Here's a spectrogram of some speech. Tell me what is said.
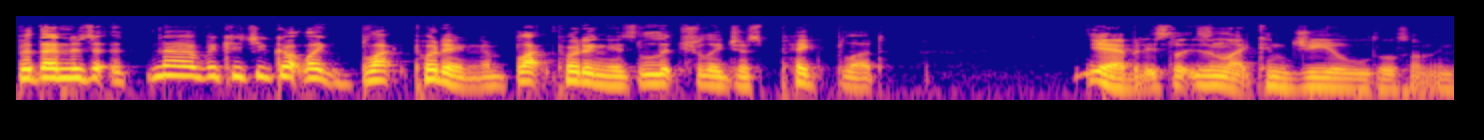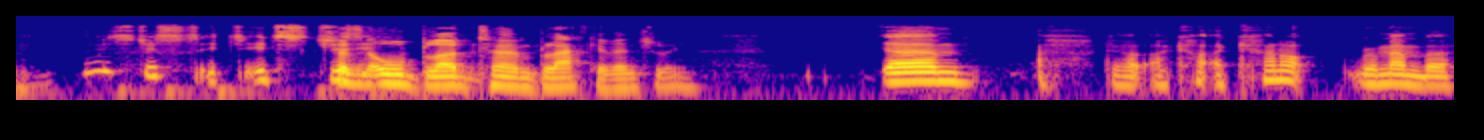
but then there's no because you've got like black pudding, and black pudding is literally just pig blood. Yeah, but it's, it isn't like congealed or something. It's just it's, it's just Doesn't all blood turn black eventually? um. oh, God, I can't, I cannot remember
